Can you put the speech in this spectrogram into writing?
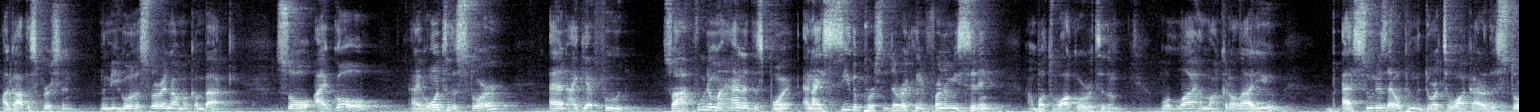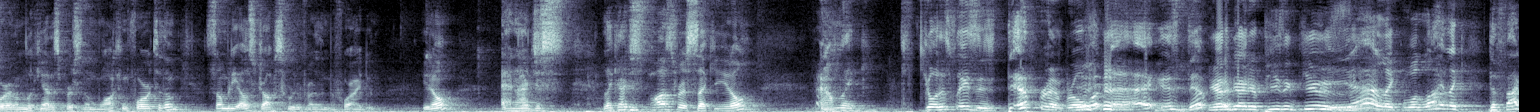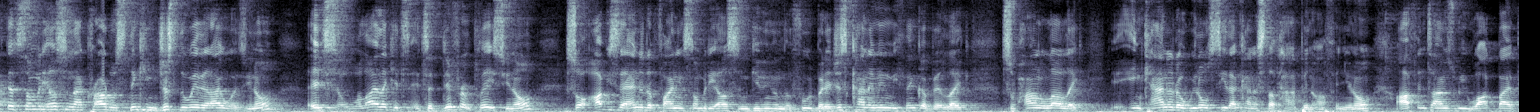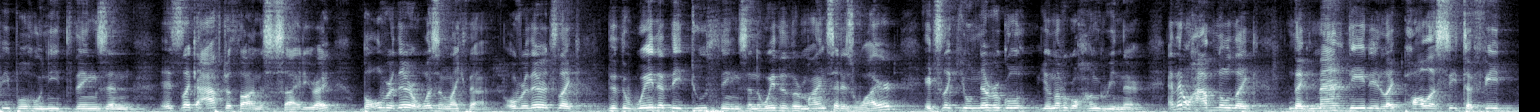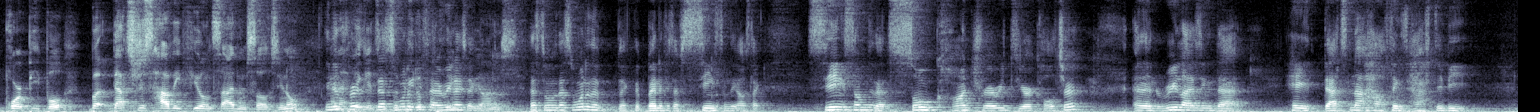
I got this person. Let me go to the store right now. I'm gonna come back. So I go and I go into the store and I get food. So I have food in my hand at this point, and I see the person directly in front of me sitting. I'm about to walk over to them. Wallahi, I'm not gonna lie to you. As soon as I open the door to walk out of the store and I'm looking at this person, I'm walking forward to them. Somebody else drops food in front of them before I do. You know? And I just like I just pause for a second, you know? And I'm like, yo, this place is different, bro. What the heck? It's different. you gotta be on your P's and Q's. Yeah, like wallahi, like the fact that somebody else in that crowd was thinking just the way that I was, you know, it's wallahi, like it's it's a different place, you know. So obviously, I ended up finding somebody else and giving them the food, but it just kind of made me think of it like, subhanallah, like in Canada we don't see that kind of stuff happen often, you know. Oftentimes we walk by people who need things, and it's like an afterthought in the society, right? But over there it wasn't like that. Over there it's like the, the way that they do things and the way that their mindset is wired. It's like you'll never go you'll never go hungry in there, and they don't have no like like mandated like policy to feed poor people, but that's just how they feel inside themselves, you know. You And I think it's- that's it's a one of the things I thing, realized. Like, be honest. that's the, that's one of the like the benefits of seeing something else. Like seeing something that's so contrary to your culture, and then realizing that hey, that's not how things have to be.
